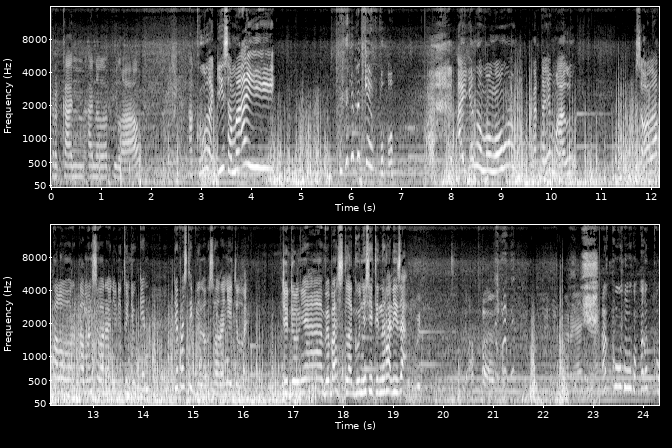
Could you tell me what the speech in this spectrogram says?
rekan Anala Pilau. Aku lagi sama Ai. Kepo. Ainya nggak mau ngomong, katanya malu. Soalnya kalau rekaman suaranya ditunjukin, dia pasti bilang suaranya jelek. Judulnya bebas lagunya Siti Nurhaliza. Aku, aku,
